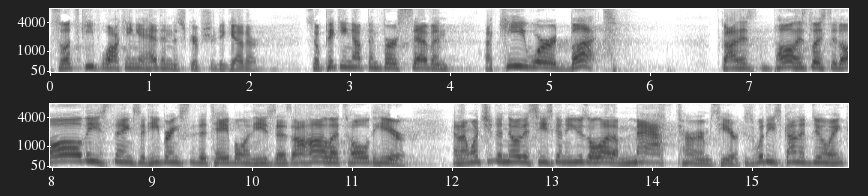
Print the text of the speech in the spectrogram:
So let's keep walking ahead in the scripture together. So, picking up in verse 7, a key word, but. God has, Paul has listed all these things that he brings to the table, and he says, aha, let's hold here. And I want you to notice he's going to use a lot of math terms here, because what he's kind of doing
